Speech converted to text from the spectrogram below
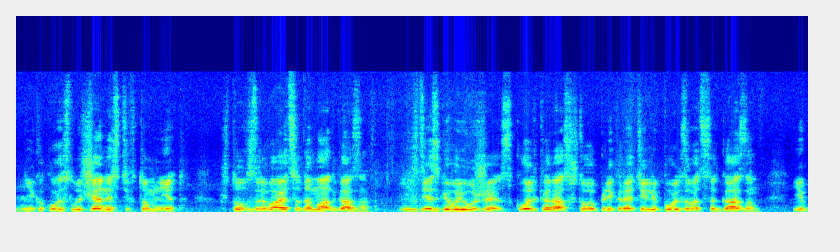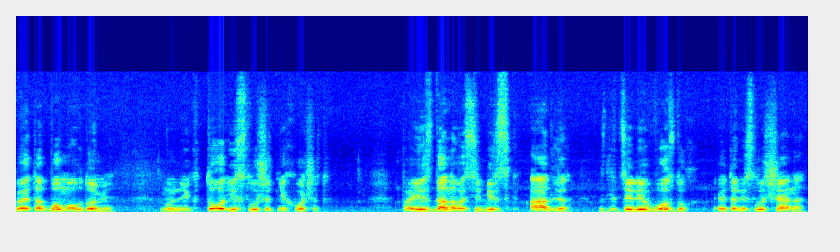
Никакой случайности в том нет, что взрываются дома от газа. И здесь говорю уже сколько раз, чтобы прекратили пользоваться газом, ибо это бомба в доме. Но никто и слушать не хочет. Поезда Новосибирск-Адлер взлетели в воздух. Это не случайно.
